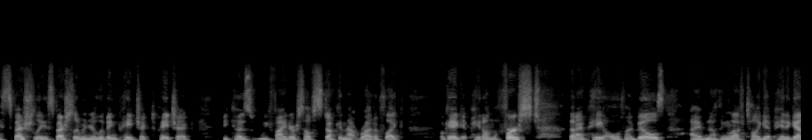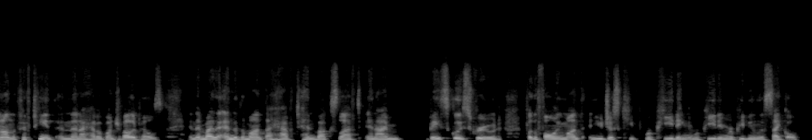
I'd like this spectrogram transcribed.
especially especially when you're living paycheck to paycheck because we find ourselves stuck in that rut of like okay, I get paid on the 1st, then I pay all of my bills. I have nothing left till I get paid again on the 15th and then I have a bunch of other bills. And then by the end of the month I have 10 bucks left and I'm basically screwed for the following month and you just keep repeating repeating repeating the cycle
